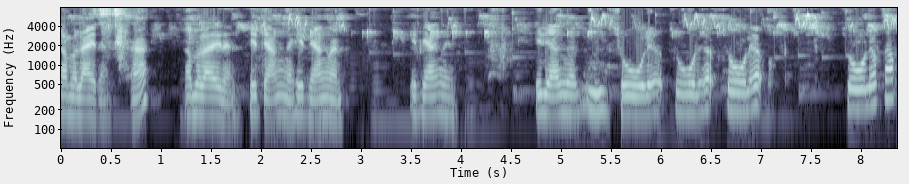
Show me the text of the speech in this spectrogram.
ทำอะไรนะฮะทำอะไรนะเฮ็ดยังนะเฮ็ดยังนั่นเฮ็ดยังนั่นเฮ็ดยังนั่นอุ้ยโชว์แล้วโชว์แล้วโชว์แล้วโชว์แล้วครับ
